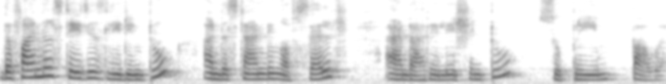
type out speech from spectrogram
The final stage is leading to understanding of self and our relation to supreme power.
